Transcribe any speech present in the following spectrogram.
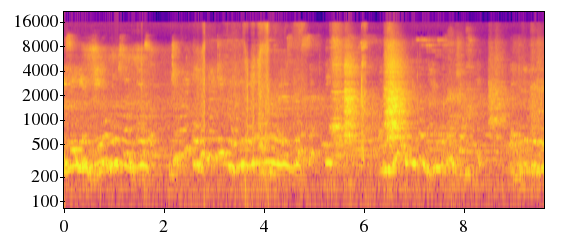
इसीलिए मेरा भरोसा Pfizer, जो हमारे कोविड-19 फैलाने वाले कोरोना वायरस को सिर्फ़ 30 और 99.9% जर्म्स भी कभी तो बोले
